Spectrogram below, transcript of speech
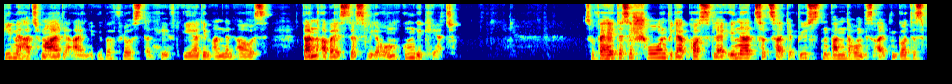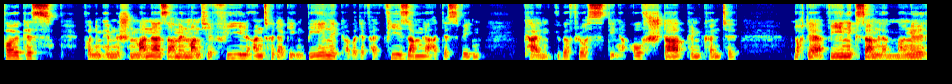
Vielmehr hat mal der eine Überfluss, dann hilft er dem anderen aus, dann aber ist es wiederum umgekehrt. So verhält es sich schon, wie der Apostel erinnert, zur Zeit der Wüstenwanderung des alten Gottesvolkes. Von dem himmlischen Manna sammeln manche viel, andere dagegen wenig, aber der Vielsammler hat deswegen keinen Überfluss, den er aufstapeln könnte, noch der Wenigsammler Mangel,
